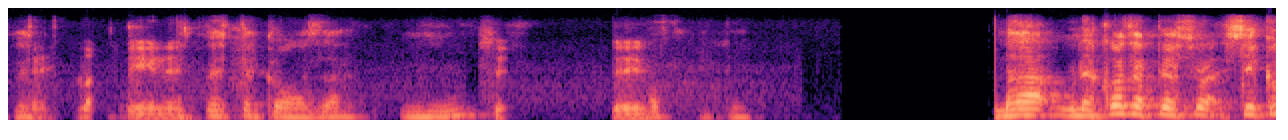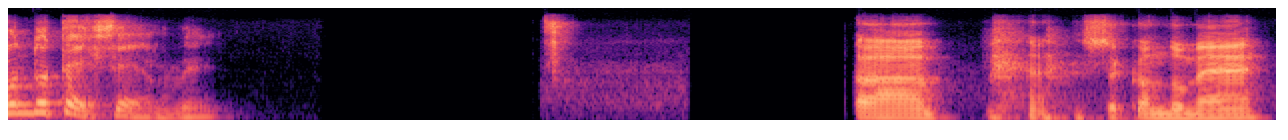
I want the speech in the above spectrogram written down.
questa, la fine. questa, cosa. Mm-hmm. Sì, sì. Ma una cosa personale, secondo te serve? Uh, secondo me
